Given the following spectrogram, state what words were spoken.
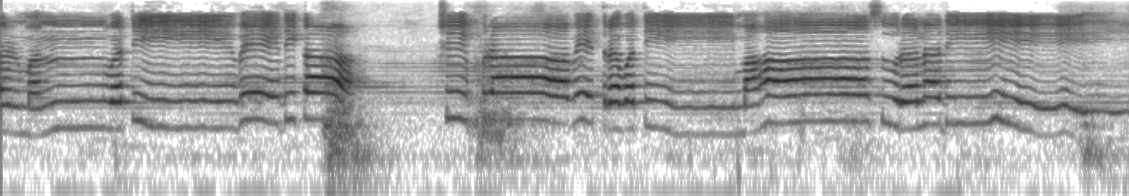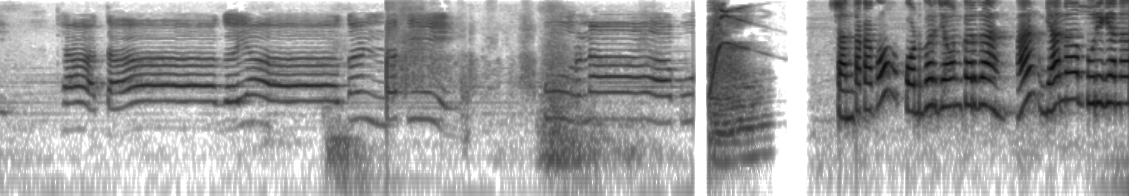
शर्मन्वती वेदिका क्षिप्रा वेत्रवती महासुरनदी ख्याता गया गंडकी पूर्णा पू शांता काकू पोटभर जेवण कर जा हा? घ्या ना पुरी घ्या ना.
